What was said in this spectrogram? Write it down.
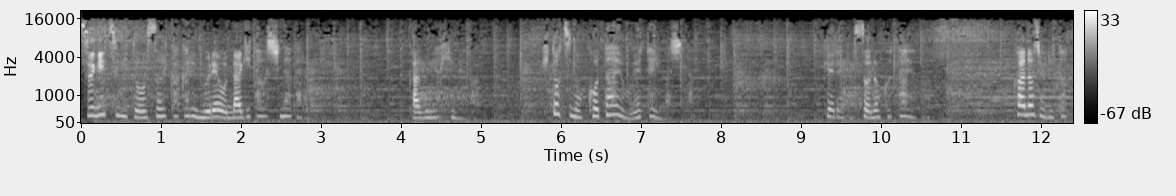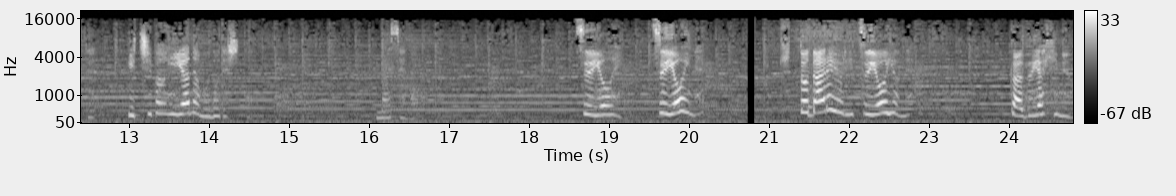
次々と襲いかかる群れをなぎ倒しながらかぐや姫は一つの答えを得ていました。けれどその答えは彼女にとって一番嫌なものでした。なぜなら強い強いね。きっと誰より強いよね。かぐや姫は。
